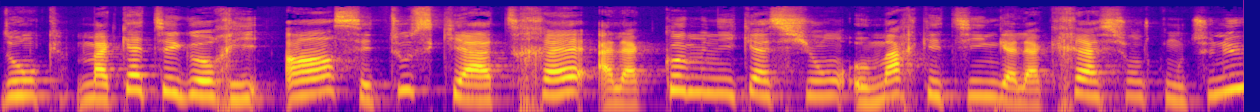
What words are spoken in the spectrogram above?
Donc, ma catégorie 1, c'est tout ce qui a trait à la communication, au marketing, à la création de contenu.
